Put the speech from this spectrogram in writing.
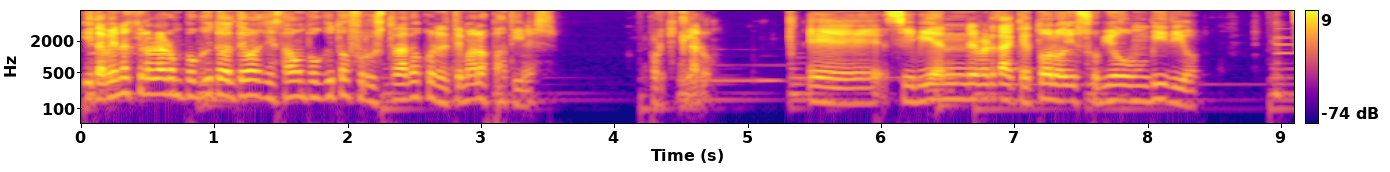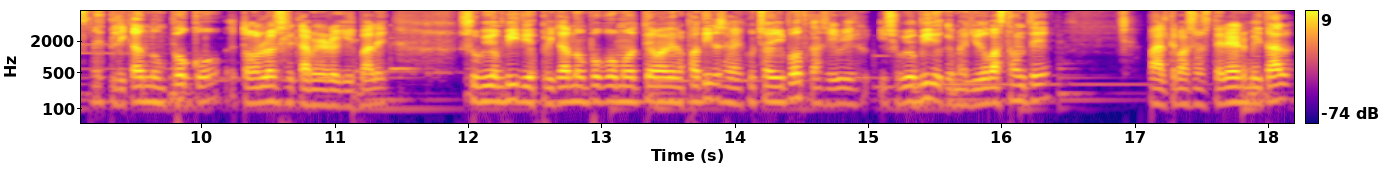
Y también os quiero hablar un poquito del tema que estaba un poquito frustrado con el tema de los patines. Porque claro, eh, si bien es verdad que todo lo subió un vídeo explicando un poco, todo lo es el Caminero Kit, ¿vale? Subí un vídeo explicando un poco el tema de los patines, había escuchado mi podcast y, subí un vídeo que me ayudó bastante para el tema de sostenerme y tal.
